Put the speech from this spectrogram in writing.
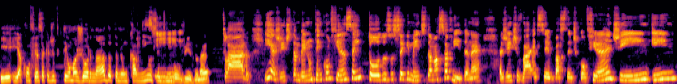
E, e, a confiança acredito que tem uma jornada também, um caminho a ser desenvolvido, né? Claro. E a gente também não tem confiança em todos os segmentos da nossa vida, né? A gente vai ser bastante confiante em, em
